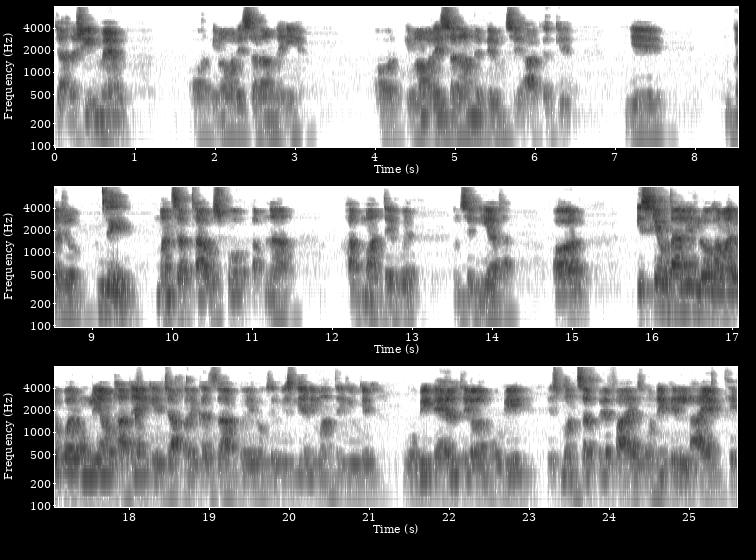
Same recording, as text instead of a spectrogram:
जानशीन मैं हूँ और इमाम सलाम नहीं है। और इमाम सलाम ने फिर उनसे आकर के ये उनका जो जी। मनसब था उसको अपना हक मानते हुए उनसे लिया था। और इसके मुतालिक लोग हमारे ऊपर उंगलियाँ उठाते हैं कि जाफ़र कज़ाब को ये लोग सिर्फ़ इसलिए नहीं मानते क्योंकि वो भी अहल थे और वो भी इस मनसब पे फायज होने के लायक थे।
